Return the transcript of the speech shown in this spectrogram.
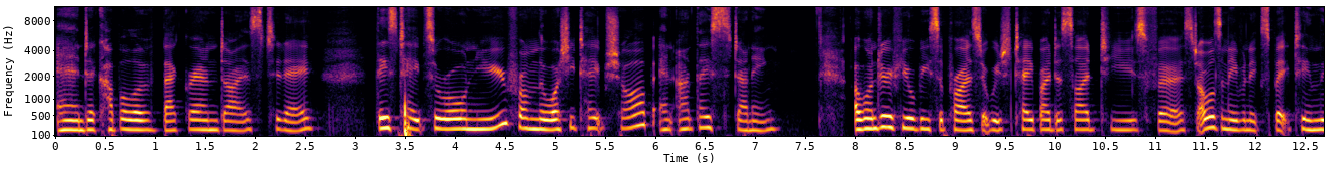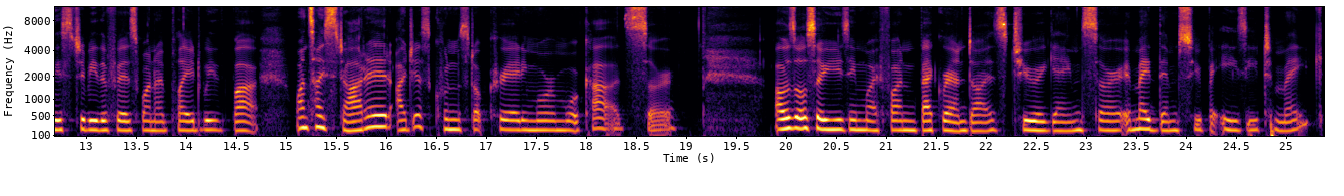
and a couple of background dies today. These tapes are all new from the washi tape shop, and aren't they stunning? I wonder if you'll be surprised at which tape I decide to use first. I wasn't even expecting this to be the first one I played with, but once I started, I just couldn't stop creating more and more cards, so... I was also using my fun background dies too again, so it made them super easy to make.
